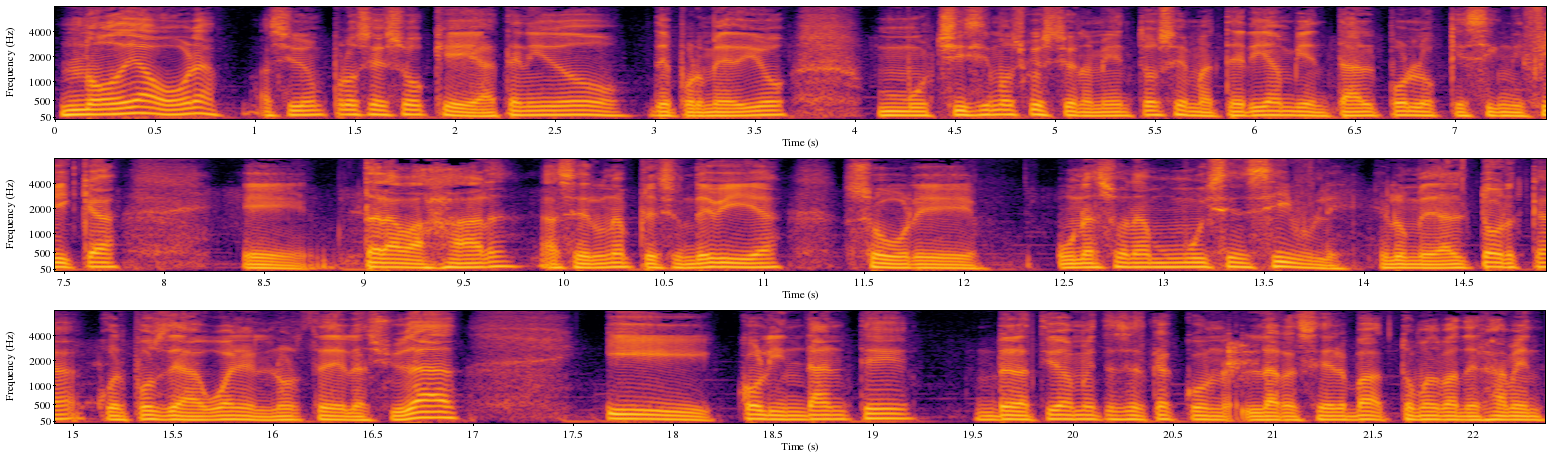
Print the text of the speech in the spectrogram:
no de ahora, ha sido un proceso que ha tenido de por medio muchísimos cuestionamientos en materia ambiental por lo que significa eh, trabajar, hacer una presión de vía sobre una zona muy sensible, el humedal Torca, cuerpos de agua en el norte de la ciudad y colindante relativamente cerca con la reserva Tomás Van der Hamen.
